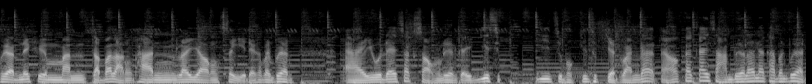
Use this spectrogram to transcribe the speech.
เพื่อนๆนี่คือมันสับปะหลังพันธุ์ระยองสี่นะครับเพื่อนๆอายุได้สัก 2 เดือนกับอีก 20 26 27 วันได้แต่ว่าใกล้ๆ3เดือนแล้วนะครับเพื่อน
